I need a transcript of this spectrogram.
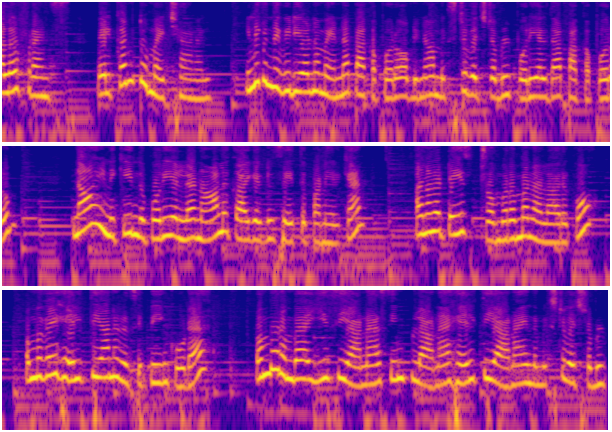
Hello friends welcome to my channel இன்னைக்கு இந்த வீடியோவில் நம்ம என்ன பார்க்க போறோம் அப்படின்னா மிக்ஸ்டு வெஜிடபிள் பொரியல் தான் பார்க்க போறோம். நான் இன்னைக்கு இந்த பொரியல்ல நாலு காய்கறிகள் சேர்த்து பண்ணியிருக்கேன். அதனால டேஸ்ட் ரொம்ப ரொம்ப நல்லா இருக்கும். ரொம்பவே ஹெல்த்தியான ரெசிபியும் கூட. ரொம்ப ரொம்ப ஈஸியான சிம்பிளான ஹெல்த்தியான இந்த மிக்ஸ்டு வெஜிடபிள்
